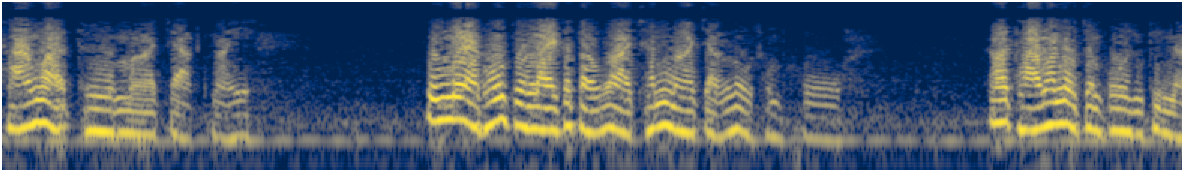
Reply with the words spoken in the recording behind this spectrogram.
ถามว่าเธอมาจากไหนคุณแม่ของตัวไรก็ตอบว่าฉันมาจากโลกชมพูเขาถามว่าโลกชมพูอยู่ที่ไหน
